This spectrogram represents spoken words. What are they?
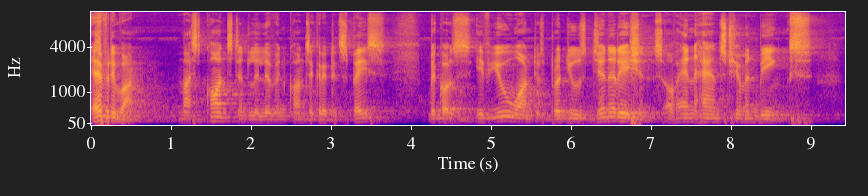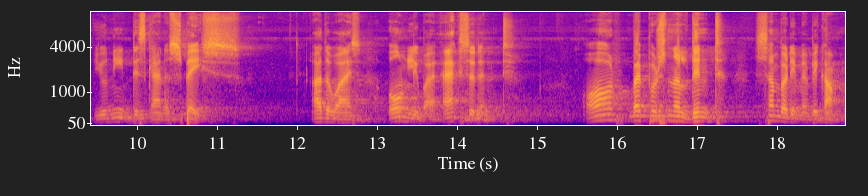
everyone must constantly live in consecrated space because if you want to produce generations of enhanced human beings, you need this kind of space. Otherwise, only by accident or by personal dint, somebody may become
